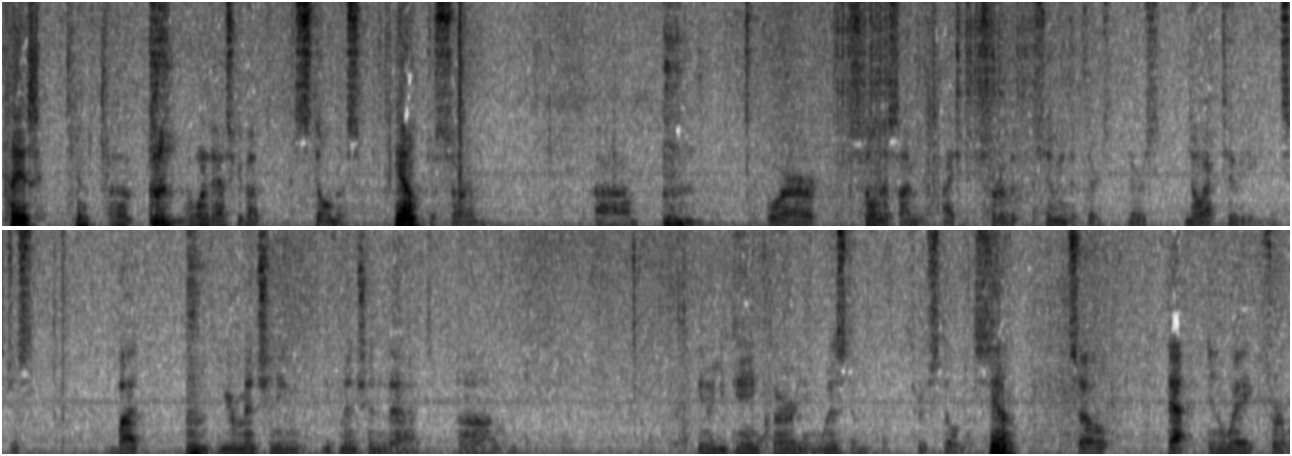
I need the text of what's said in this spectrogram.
Please. Yeah. Um, I wanted to ask you about stillness. Yeah. Just so I'm. Um, for stillness, I'm I sort of assuming that there's there's no activity. It's just, but you're mentioning you've mentioned that you know you gain clarity and wisdom through stillness. Yeah. So that, in a way, sort of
